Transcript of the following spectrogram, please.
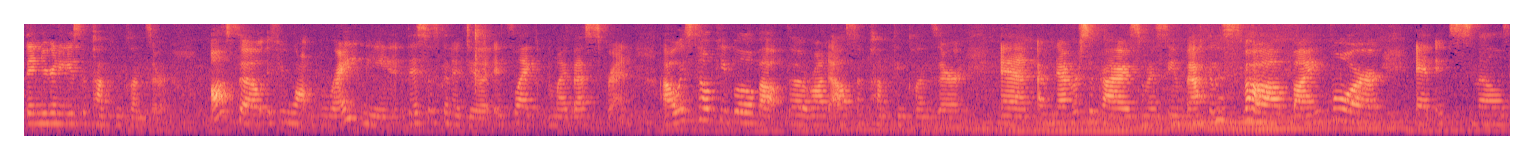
then you're gonna use the pumpkin cleanser. Also, if you want brightening, this is gonna do it. It's like my best friend. I always tell people about the Rhonda Allison Pumpkin Cleanser, and I'm never surprised when I see them back in the spa buying more, and it smells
